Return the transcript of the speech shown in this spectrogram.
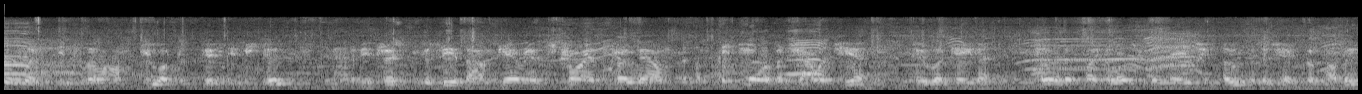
almost into the last 250 metres, and it'll be interesting to see if the Hungarians try and throw down a bit more of a challenge here to uh, gain a further psychological edge over the Czech Republic.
